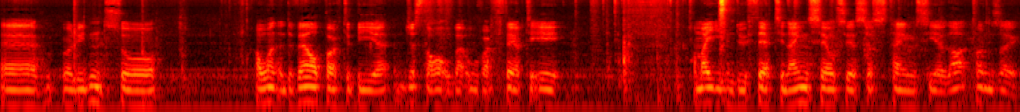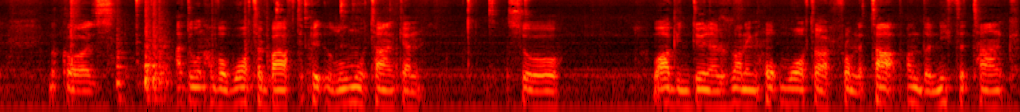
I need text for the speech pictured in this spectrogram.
uh, we're reading. So I want the developer to be just a little bit over 38. I might even do 39 Celsius this time, see how that turns out because I don't have a water bath to put the Lomo tank in. So what I've been doing is running hot water from the tap underneath the tank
